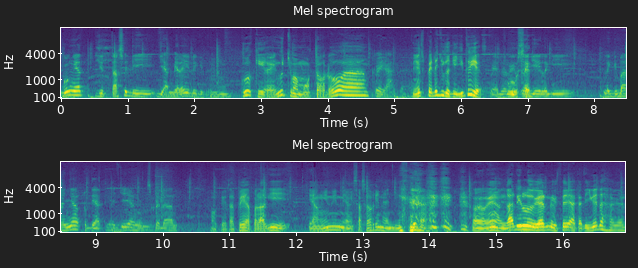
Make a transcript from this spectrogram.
gue ngeliat di tasnya di diambil aja deh gitu Hmm, gue kirain gue cuma motor doang. Gue kagak Ternyata sepeda juga kayak gitu ya. sepeda Buset. lagi lagi lagi banyak hati-hati aja yang sepedaan Oke, tapi apalagi yang ini nih yang sasorin anjing. ya Oh, ya, enggak di lu kan, mesti hati-hati juga dah kan.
